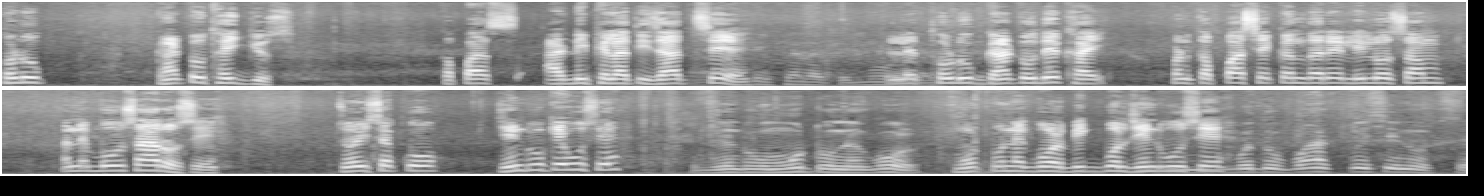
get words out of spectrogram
થોડુંક ઘાંટું થઈ ગયું છે. કપાસ આડી ફેલાતી જાત છે. એટલે થોડુંક ઘાંટું દેખાય પણ કપાસ એકંદરે લીલોસમ અને બહુ સારો છે. જોઈ શકો ઝીંડવું કેવું છે? ઝીંડવું મોટું ને ગોળ. મોટું ને ગોળ બિગ ગોળ ઝીંડવું છે. બધું પાંચ પેશીનું છે.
